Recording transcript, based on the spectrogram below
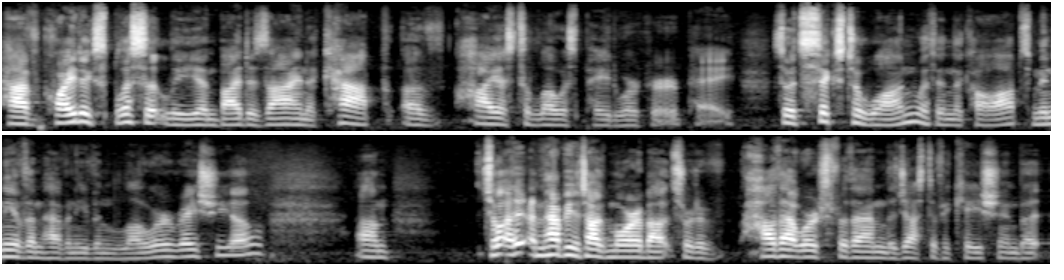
have quite explicitly and by design a cap of highest to lowest paid worker pay. So it's six to one within the co-ops. Many of them have an even lower ratio. Um, so I, am happy to talk more about sort of how that works for them, the justification, but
